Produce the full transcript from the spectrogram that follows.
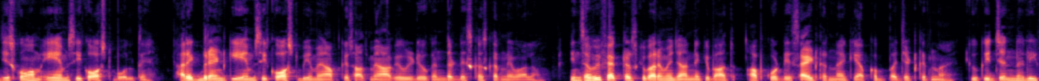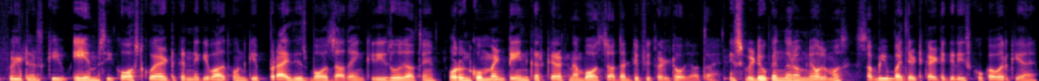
जिसको हम ए कॉस्ट बोलते हैं। हर एक ब्रांड की ए कॉस्ट भी मैं आपके साथ में आगे वीडियो के अंदर डिस्कस करने वाला हूँ। इन सभी फैक्टर्स के बारे में जानने के बाद आपको डिसाइड करना है कि आपका बजट कितना है। क्योंकि जनरली फिल्टर्स की ए कॉस्ट को ऐड करने के बाद उनके प्राइजेस बहुत ज़्यादा इंक्रीज हो जाते हैं और उनको मेंटेन करके रखना बहुत ज़्यादा डिफ़िकल्ट हो जाता है। इस वीडियो के अंदर हमने ऑलमोस्ट सभी बजट कैटेगरीज को कवर किया है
